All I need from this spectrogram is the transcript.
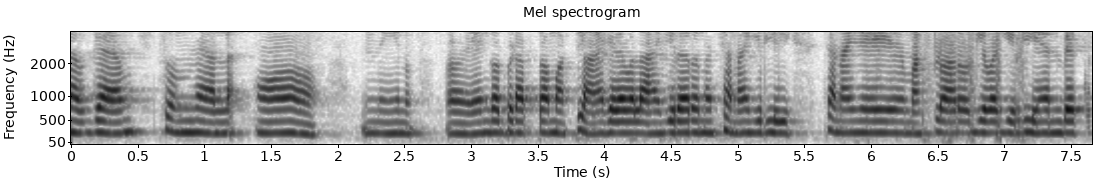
ಆಗ ಸುಮ್ಮನೆ ಅಲ್ಲ. ಹಾಂ ನೀನು ಹೆಂಗ ಬಿಡಪ್ಪ, ಮಕ್ಳು ಆಗಿರವಲ್ಲ ಆಗಿರೋರನ್ನ ಚೆನ್ನಾಗಿರ್ಲಿ, ಚೆನ್ನಾಗಿ ಮಕ್ಕಳು ಆರೋಗ್ಯವಾಗಿರಲಿ ಅನ್ಬೇಕು.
